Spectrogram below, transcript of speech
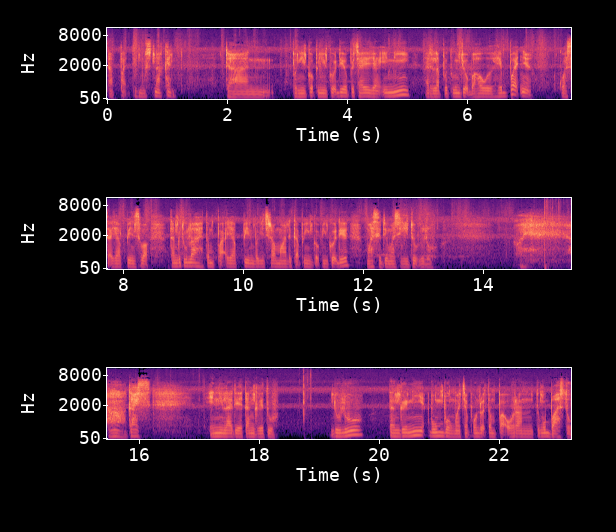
dapat dimusnahkan. Dan pengikut-pengikut dia percaya yang ini adalah petunjuk bahawa hebatnya kuasa Ayapin sebab tangga itulah tempat Ayapin bagi ceramah dekat pengikut-pengikut dia masa dia masih hidup dulu. Hoi. Ha, guys. Inilah dia tangga tu. Dulu tangga ni bumbung macam pondok tempat orang tunggu bas tu.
